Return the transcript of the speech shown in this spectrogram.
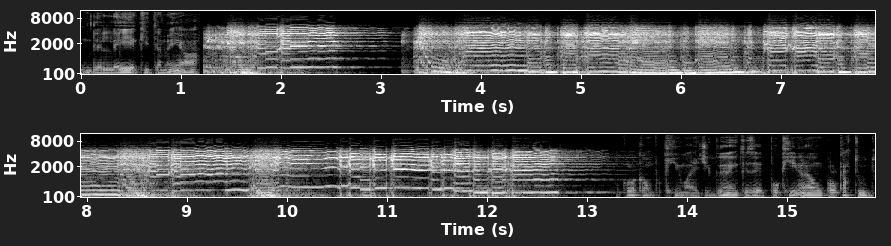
um delay aqui também, ó. Quer dizer, pouquinho não, vou colocar tudo.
